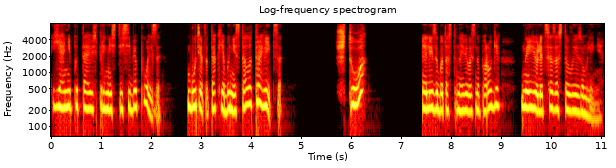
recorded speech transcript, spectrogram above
Я не пытаюсь принести себе пользы. Будь это так, я бы не стала травиться. Что? Элизабет остановилась на пороге, на ее лице застыло изумление.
